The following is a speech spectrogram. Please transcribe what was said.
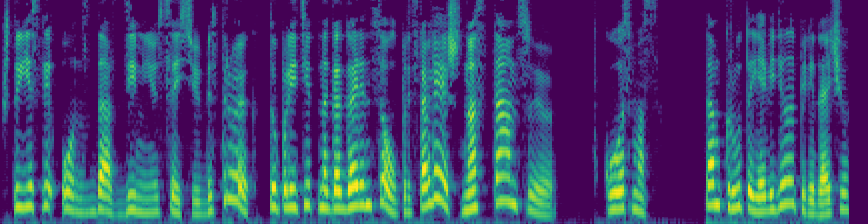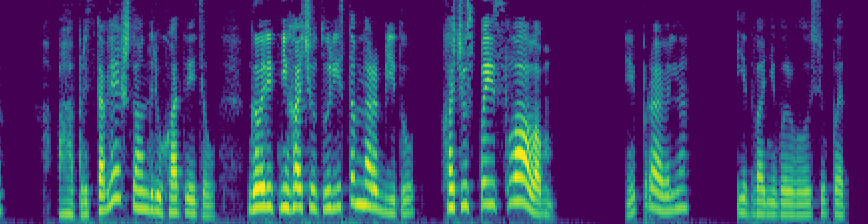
что если он сдаст зимнюю сессию без троек, то полетит на Гагарин-Сол, представляешь, на станцию. В космос. Там круто, я видела передачу. А представляешь, что Андрюха ответил? Говорит, не хочу туристам на орбиту, хочу спейслалом. И правильно, едва не вырвалась у Пэт.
